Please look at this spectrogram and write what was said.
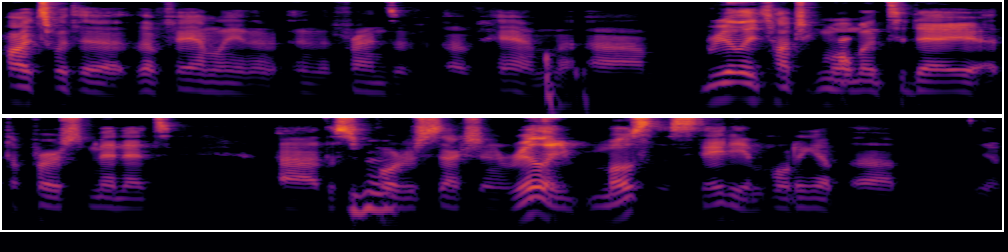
hearts with the, the family and the, and the friends of, of him. Um, really touching moment today at the first minute. Uh, the Mhm. supporters section, really most of the stadium holding up, uh, you know,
